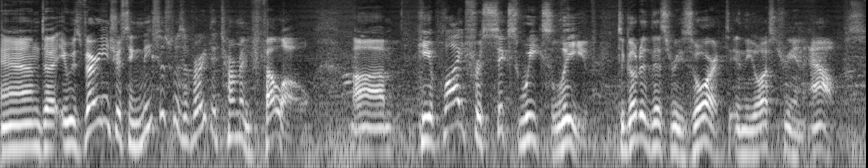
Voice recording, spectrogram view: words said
And uh, it was very interesting. Mises was a very determined fellow. Um, he applied for six weeks' leave to go to this resort in the Austrian Alps.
